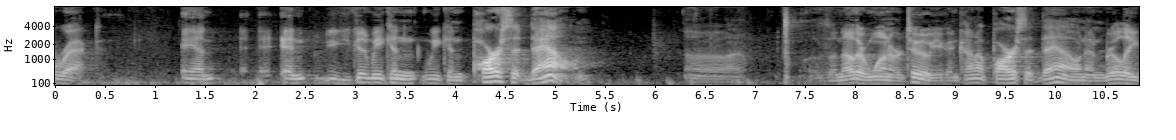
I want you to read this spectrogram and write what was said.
Correct. And and can, we can we can parse it down. Uh, there's another one or two. You can kind of parse it down and really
